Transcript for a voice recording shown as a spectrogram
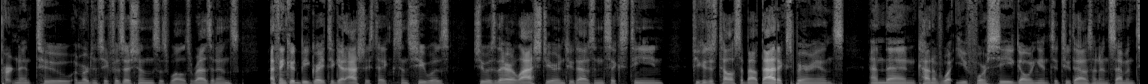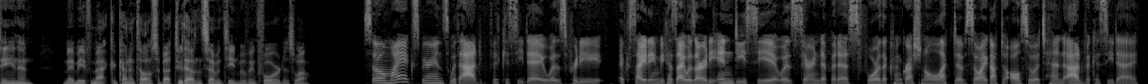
pertinent to emergency physicians as well as residents. I think it'd be great to get Ashley's take since she was she was there last year in 2016. If you could just tell us about that experience and then kind of what you foresee going into 2017 and maybe if Matt could kind of tell us about 2017 moving forward as well. So my experience with Advocacy Day was pretty exciting because I was already in DC. It was serendipitous for the congressional elective, so I got to also attend Advocacy Day.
